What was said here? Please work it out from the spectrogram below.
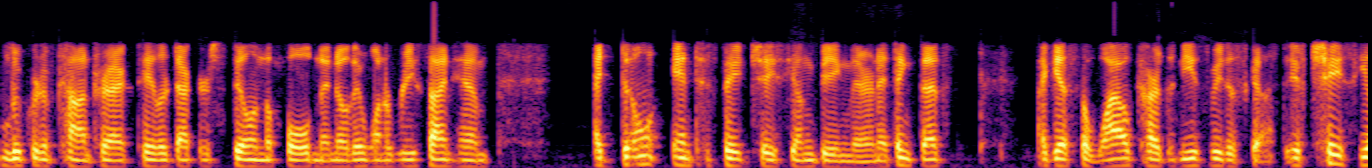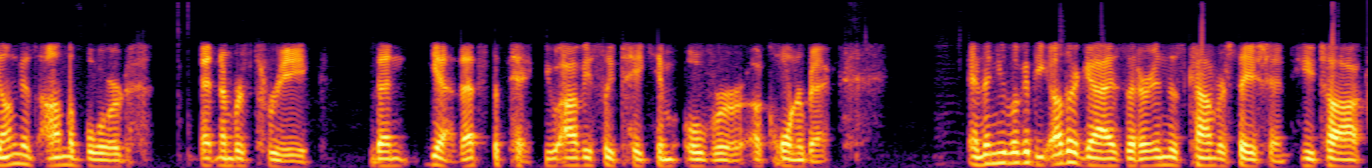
lucrative contract. Taylor Decker's still in the fold, and I know they want to re-sign him. I don't anticipate Chase Young being there, and I think that's, I guess, the wild card that needs to be discussed. If Chase Young is on the board at number three, then yeah, that's the pick. You obviously take him over a cornerback. And then you look at the other guys that are in this conversation. You talk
